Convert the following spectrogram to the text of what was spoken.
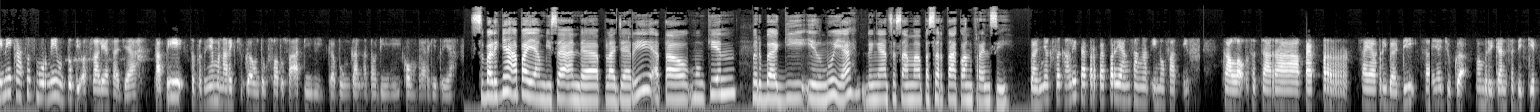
Ini kasus murni untuk di Australia saja, tapi sepertinya menarik juga untuk suatu saat digabungkan atau di compare gitu ya. Sebaliknya apa yang bisa Anda pelajari atau mungkin berbagi ilmu ya dengan sesama peserta konferensi? Banyak sekali paper-paper yang sangat inovatif kalau secara paper saya pribadi, saya juga memberikan sedikit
